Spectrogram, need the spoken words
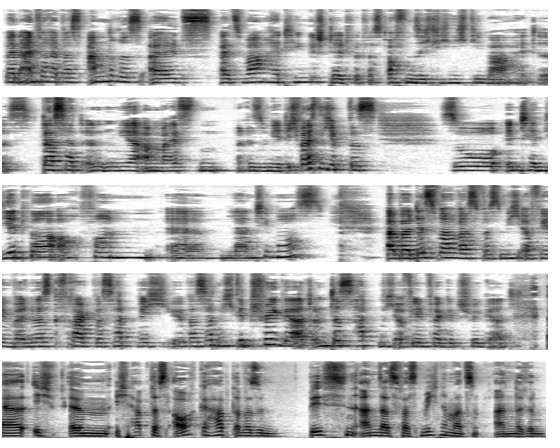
wenn einfach etwas anderes als, als Wahrheit hingestellt wird, was offensichtlich nicht die Wahrheit ist. Das hat in mir am meisten resoniert. Ich weiß nicht, ob das so intendiert war auch von ähm, Lantimos, aber das war was, was mich auf jeden Fall, du hast gefragt, was hat mich, was hat mich getriggert und das hat mich auf jeden Fall getriggert. Äh, ich ähm, ich habe das auch gehabt, aber so ein bisschen anders, was mich nochmal zum anderen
